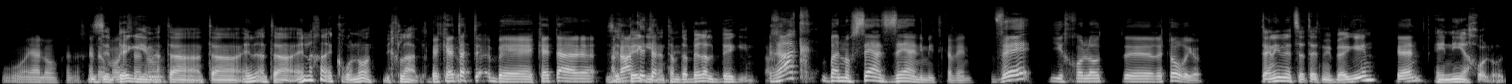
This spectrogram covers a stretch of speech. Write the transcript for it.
הוא היה לו כזה חדר זה מאוד בגין, צנוע. אתה, אתה, אין, אתה, אין לך עקרונות בכלל. בקטע, בקטע, זה רק בגין, את אתה מדבר על בגין. רק בנושא הזה אני מתכוון. ויכולות אה, רטוריות. תן לי לצטט מבגין, כן? איני יכול עוד.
